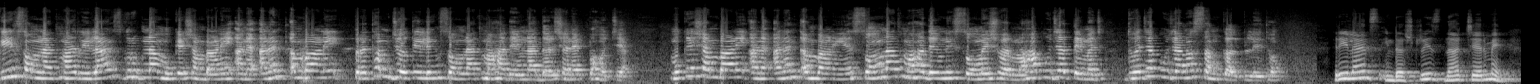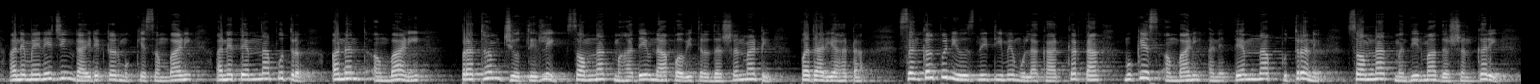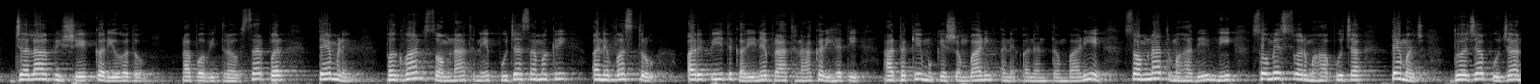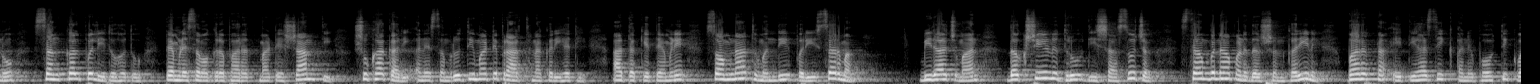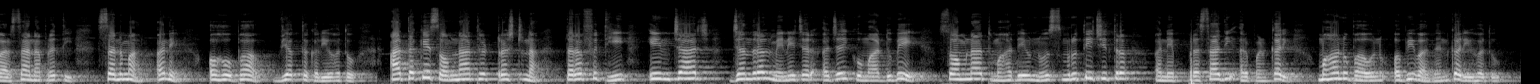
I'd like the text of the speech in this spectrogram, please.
ગીર સોમનાથમાં રિલાયન્સ ગ્રુપના મુકેશ અંબાણી અને અનંત અંબાણી પ્રથમ જ્યોતિર્લિંગ સોમનાથ મહાદેવના દર્શને પહોંચ્યા. મુકેશ અંબાણી અને અનંત અંબાણીએ સોમનાથ મહાદેવની સોમેશ્વર મહાપૂજા તેમજ ધ્વજા પૂજાનો સંકલ્પ લીધો. રિલાયન્સ ઇન્ડસ્ટ્રીઝના ચેરમેન અને મેનેજિંગ ડાયરેક્ટર મુકેશ અંબાણી અને તેમના પુત્ર અનંત અંબાણી પ્રથમ જ્યોતિર્લિંગ સોમનાથ મહાદેવના પવિત્ર દર્શન માટે પધાર્યા હતા. સંકલ્પ ન્યૂઝની ટીમે મુલાકાત કરતા મુકેશ અંબાણી અને તેમના પુત્રને સોમનાથ મંદિરમાં દર્શન કરી જલાભિષેક કર્યો હતો. આ પવિત્ર અવસર પર તેમણે ભગવાન સોમનાથને પૂજા સામગ્રી અને વસ્ત્રો અર્પિત કરીને પ્રાર્થના કરી હતી. આ તકે મુકેશ અંબાણી અને અનંત અંબાણીએ સોમનાથ મહાદેવની સોમેશ્વર મહાપૂજા તેમજ ધ્વજા પૂજાનો સંકલ્પ લીધો હતો. તેમણે સમગ્ર ભારત માટે શાંતિ, સુખાકારી અને સમૃદ્ધિ માટે પ્રાર્થના કરી હતી. આ તકે તેમણે સોમનાથ મંદિર પરિસરમાં બિરાજમાન દક્ષિણ ધ્રુવ દિશા સૂચક સ્તંભના પણ દર્શન કરીને ભારતના ઐતિહાસિક અને ભૌતિક વારસાના પ્રતિ સન્માન અને અહોભાવ વ્યક્ત કર્યો હતો. આ તકે સોમનાથ ટ્રસ્ટના તરફથી incharge general manager Ajay Kumar Dubey Somnath મહાદેવનું સ્મૃતિચિત્ર અને પ્રસાદી અર્પણ કરી મહાનુભાવોનું અભિવાદન કર્યું હતું.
